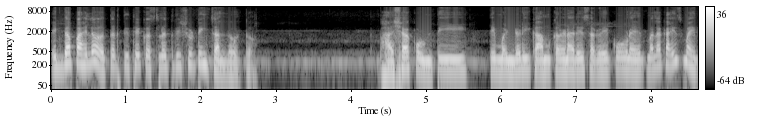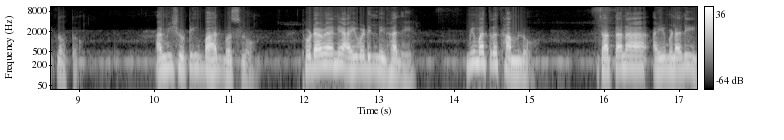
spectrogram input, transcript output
एकदा पाहिलं तर तिथे कसलं तरी शूटिंग चाललं होतं. भाषा कोणती ते मंडळी काम करणारे सगळे कोण आहेत मला काहीच माहीत नव्हतं. आम्ही शूटिंग पाहत बसलो. थोड्या वेळाने आईवडील निघाले. मी मात्र थांबलो. जाताना आई म्हणाली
